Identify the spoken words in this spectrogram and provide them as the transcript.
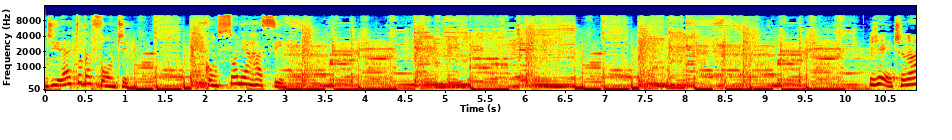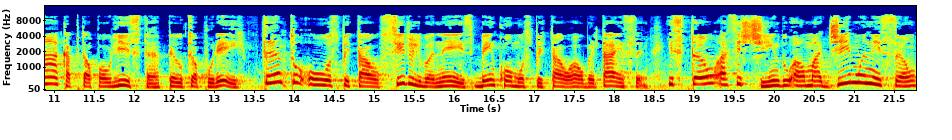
Direto da Fonte, com Sônia Rassi. Gente, na capital paulista, pelo que eu apurei, tanto o Hospital Sírio-Libanês, bem como o Hospital Albert Einstein, estão assistindo a uma diminuição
